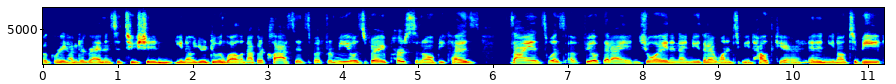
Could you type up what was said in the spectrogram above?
a, great undergrad institution you know you're doing well in other classes. But for me it was very personal because science was a field that i enjoyed and i knew that i wanted to be in healthcare. And you know to be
